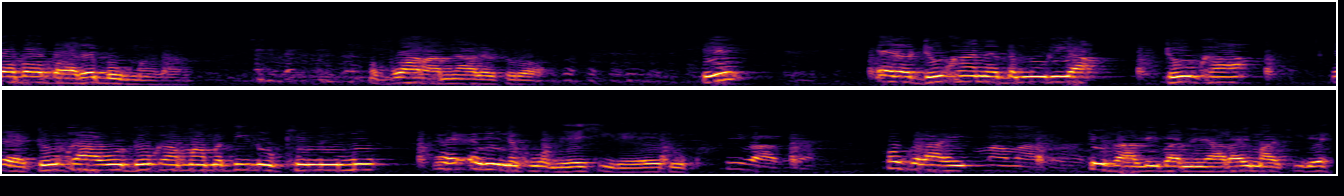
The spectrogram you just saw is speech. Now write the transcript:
ဘာဘာပါတဲ့ပုံမှန်လားမပွားတာများတယ်ဆိုတော့ဟင်အဲ့တော့ဒုက္ခနဲ့သမုဒိယဒုက္ခ အဲဒုက္ခကိုဒုက္ခမှမသိလို့ခင်မင်မှုအဲအဲ့ဒီနှစ်ခုအမြဲရှိတယ်တို့ရှိပါဗျာဟုတ်ကလားဟိမှန်ပါဗျာသစ္စာလေးပါးနေရာတိုင်းမှာရှိတယ်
